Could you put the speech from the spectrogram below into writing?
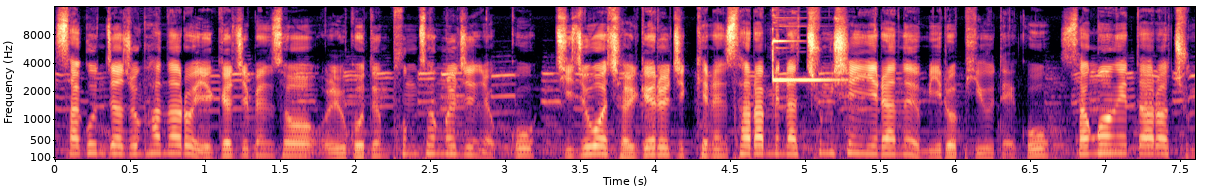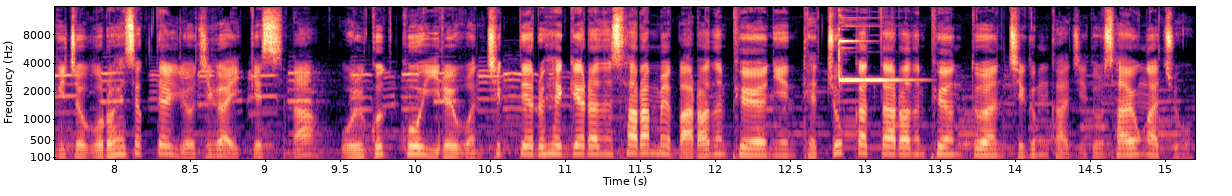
사군자 중 하나로 여겨지면서 올곧은 품성을 지녔고 지조와 절개를 지키는 사람이나 충신이라는 의미로 비유되고 상황에 따라 중의적으로 해석될 여지가 있겠으나 올곧고 이를 원칙대로 해결하는 사람을 말하는 표현인 대쪽 같다라는 표현 또한 지금까지도 사용하죠.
